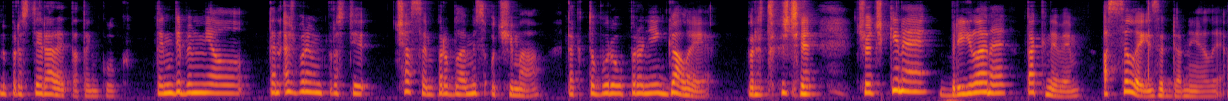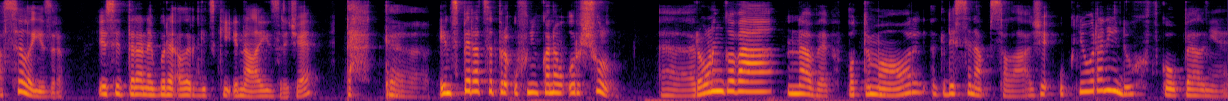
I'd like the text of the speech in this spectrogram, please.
No prostě rarita ten kluk. Ten kdyby měl, ten až bude mít prostě časem problémy s očima, tak to budou pro něj galie. Protože čočky ne, brýle ne, tak nevím. Asi laser, Danieli, asi laser. Jestli teda nebude alergický i na laser, že? Tak, eh, inspirace pro ufňukanou Uršulu. Eh, Rowlingová na web Pottermore si napsala, že ukňouraný duch v koupelně,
